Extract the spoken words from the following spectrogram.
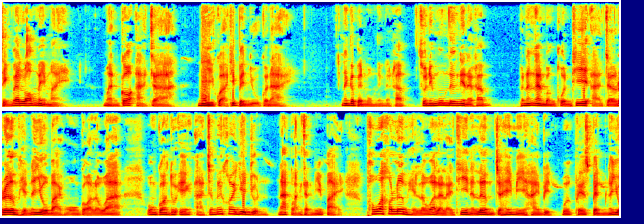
สิ่งแวดล้อมใหม่ ๆ มันก็อาจจะดีกว่าที่เป็นอยู่ก็ได้ นั่นก็เป็นมุมหนึ่งนะครับ ส่วนอีกมุมหนึงเนี่ยนะครับ พนักงงานบางคนที่อาจจะเริ่มเห็นนโยบายขององค์กรแล้วว่า องค์กรตัวเองอาจจะไม่ค่อยยืดหยุ่นนักหลังจากนี้ไป เพราะว่าเขาเริ่มเห็นแล้วว่าหลาย ๆ ที่เนี่ยเริ่มจะให้มี Hybrid Workplace เป็นนโย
